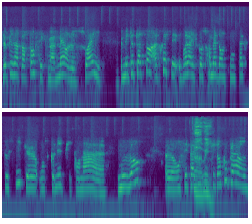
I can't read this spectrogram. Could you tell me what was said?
le plus important, c'est que ma mère le soit. Mais de toute façon, après, c'est voilà, il faut se remettre dans le contexte aussi qu'on se connaît depuis qu'on a euh, 9 ans. Euh, on s'est pas Ah mis oui. de suite en couple, hein.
